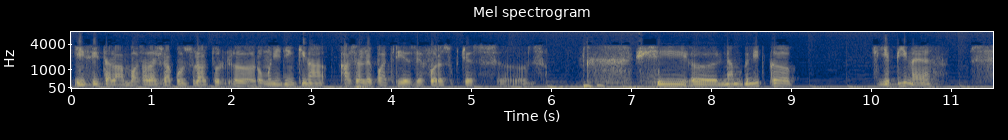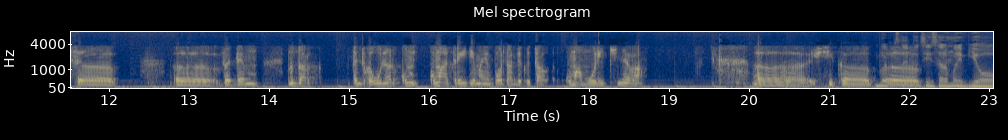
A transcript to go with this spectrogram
insistă la ambasada și la consulatul uh, României din China ca să-l repatrieze, fără succes uh, însă. Și uh, ne-am gândit că e bine să uh, vedem, nu doar pentru că uneori cum, cum a trăit e mai important decât a, cum a murit cineva. Uh, și că... Uh, Stai puțin să lămurim. E o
